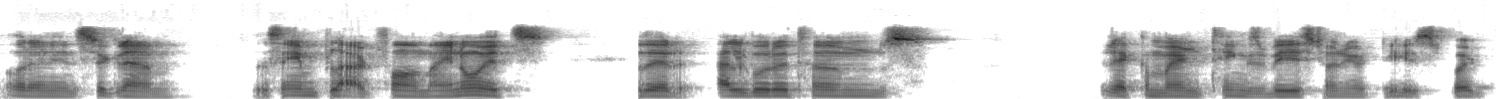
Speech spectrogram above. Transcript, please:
or an Instagram, the same platform. I know it's their algorithms recommend things based on your taste, but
